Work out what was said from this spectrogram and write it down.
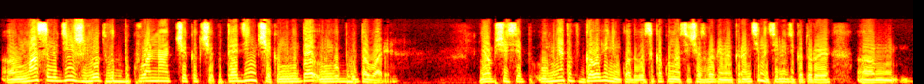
Э, масса людей живет вот буквально от чека к чеку. Ты один чек ему не дай, у него будет авария. Я вообще себе, у меня это в голове не укладывается, как у нас сейчас во время карантина, те люди, которые эм,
